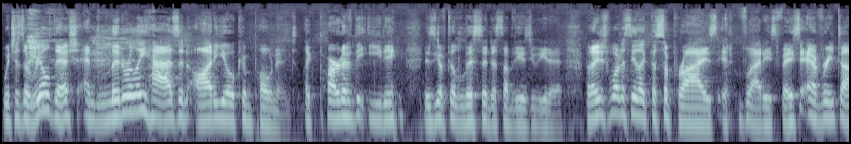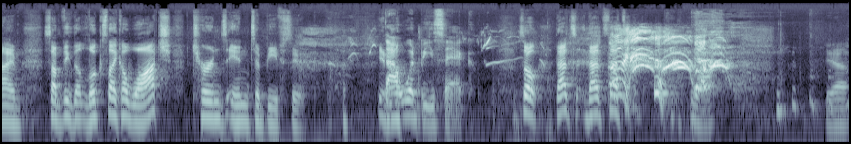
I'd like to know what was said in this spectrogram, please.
which is a real dish and literally has an audio component. Like part of the eating is you have to listen to something as you eat it. But I just want to see like the surprise in Vladdy's face every time something that looks like a watch turns into beef soup. You know? That would be sick. So that's that's that's yeah. yeah.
